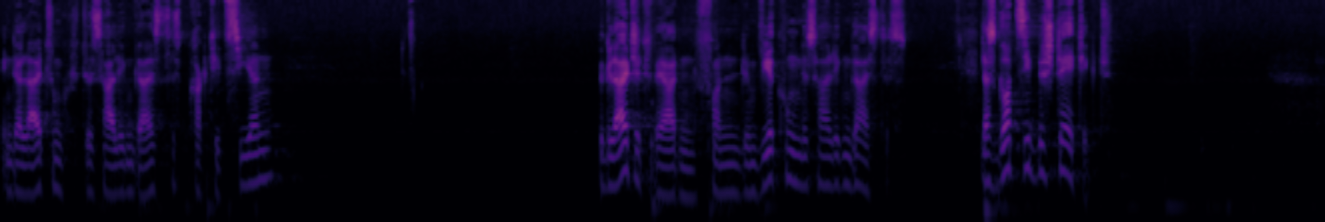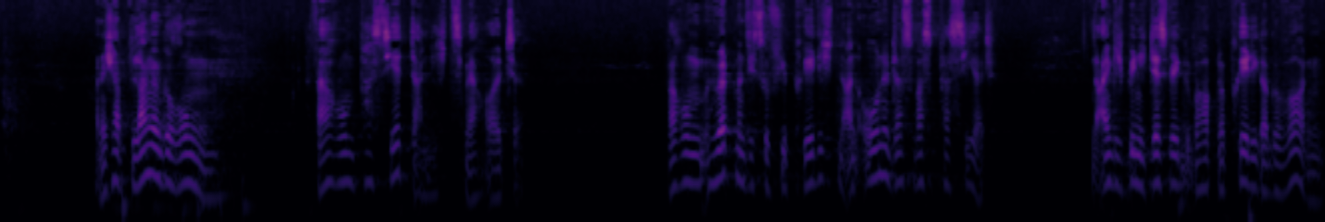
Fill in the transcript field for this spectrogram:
in der Leitung des Heiligen Geistes praktizieren, begleitet werden von den Wirkungen des Heiligen Geistes. Dass Gott sie bestätigt. Und ich habe lange gerungen, warum passiert da nichts mehr heute? Warum hört man sich so viel Predigten an, ohne dass was passiert? Und eigentlich bin ich deswegen überhaupt nur Prediger geworden.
